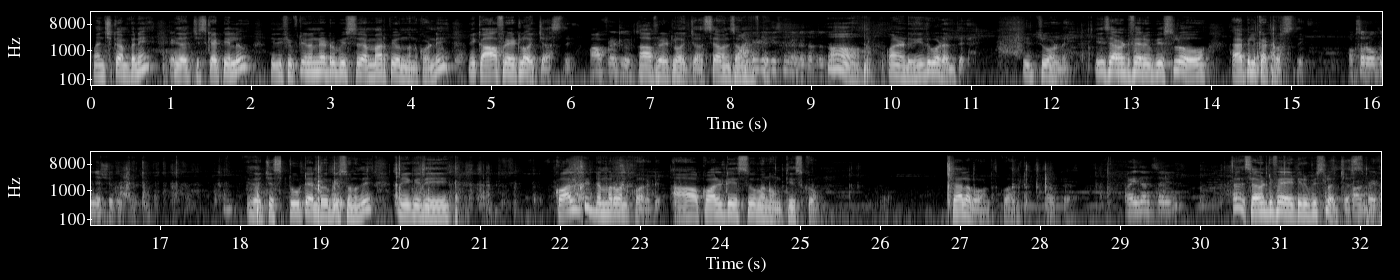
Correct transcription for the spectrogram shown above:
మంచి కంపెనీ. ఇది వచ్చేసి కెటిల్ ఇది ఫిఫ్టీన్ హండ్రెడ్ రూపీస్ ఎంఆర్పి ఉందనుకోండి మీకు హాఫ్ రేట్లో వచ్చేస్తుంది హాఫ్ రేట్లో హాఫ్ రేట్లో వచ్చేస్తుంది సెవెన్ సెవెన్ ఫిఫ్టీ. కొనండి ఇది కూడా అంతే. ఇది చూడండి. ఇది సెవెంటీ ఫైవ్ రూపీస్లో యాపిల్ కట్టర్ వస్తుంది. ఒకసారి ఓపెన్ చేసి చూపించండి. ఇది వచ్చేసి టూ టెన్ రూపీస్ ఉన్నది. మీకు ఇది క్వాలిటీ నెంబర్ వన్ క్వాలిటీ. ఆ క్వాలిటీస్ మనం తీసుకోం. చాలా బాగుంటుంది క్వాలిటీ. ఓకే. ప్రైస్ ఎంత సార్ ఇది? అది సెవెంటీ ఫైవ్ ఎయిటీ రూపీస్లో వచ్చేస్తుంది.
